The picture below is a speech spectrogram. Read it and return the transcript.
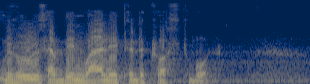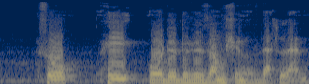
the rules have been violated across the board. So he ordered the resumption of that land.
